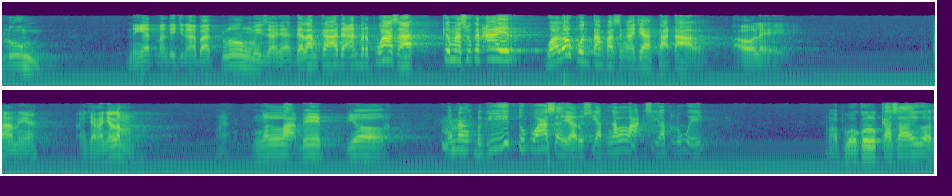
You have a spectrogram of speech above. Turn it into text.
plung. Niat mandi jenabat, plung misalnya, dalam keadaan berpuasa, kemasukan air, walaupun tanpa sengaja, batal. Oleh. Paham ya? Nah, jangan nyelam. Ngelak, beb. Ya, Memang begitu puasa ya harus siap ngelak, siap luwe. Bawa kulkas ae kon.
